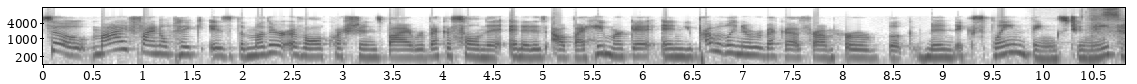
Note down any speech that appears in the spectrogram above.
So, my final pick is The Mother of All Questions by Rebecca Solnit, and it is out by Haymarket. And you probably know Rebecca from her book, Men Explain Things to Me. So,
